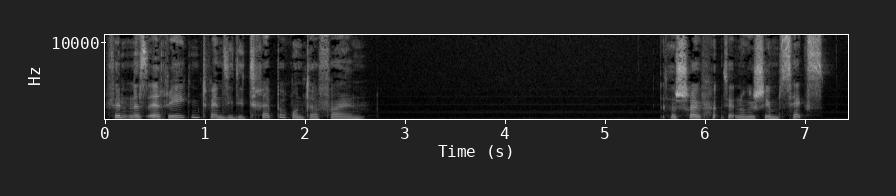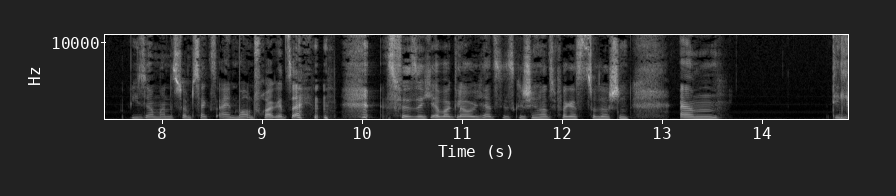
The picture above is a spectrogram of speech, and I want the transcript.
finden es erregend, wenn sie die Treppe runterfallen. Das schreibt, sie hat nur geschrieben, Sex. Wie soll man das beim Sex einbauen? Fragezeichen. ist für sich, aber glaube ich, hat sie es geschrieben, hat sie vergessen zu löschen. Ähm, die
